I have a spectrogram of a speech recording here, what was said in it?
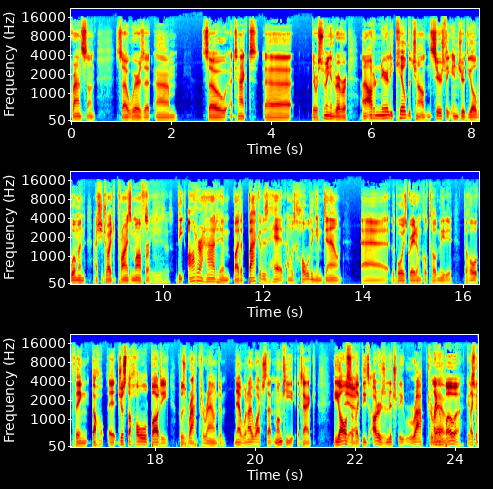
grandson. So where is it? Um, so attacked. They were swimming in the river. An otter nearly killed the child and seriously injured the old woman as she tried to prise him off her. Jesus. The otter had him by the back of his head and was holding him down. Uh, the boy's great uncle told media the whole thing, the whole, uh, just the whole body was wrapped around him. Now, when I watched that monkey attack, he also Yeah. like these otters are literally wrapped Like around like a boa like a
